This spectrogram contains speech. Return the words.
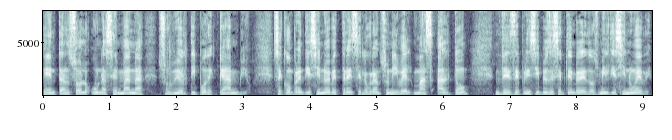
en tan solo una semana subió el tipo de cambio. Se compra en 19.13, logrando su nivel más alto desde principios de septiembre de 2019.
